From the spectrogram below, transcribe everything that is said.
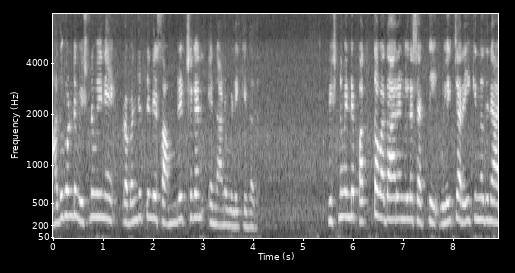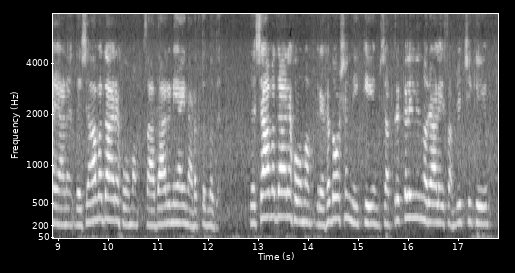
അതുകൊണ്ട് വിഷ്ണുവിനെ പ്രപഞ്ചത്തിന്റെ സംരക്ഷകൻ എന്നാണ് വിളിക്കുന്നത്. വിഷ്ണുവിന്റെ പത്ത് അവതാരങ്ങളുടെ ശക്തി വിളിച്ചറിയിക്കുന്നതിനായാണ് ദശാവതാര ഹോമം സാധാരണയായി നടത്തുന്നത്. ദശാവതാര ഹോമം ഗ്രഹദോഷം നീക്കുകയും ശത്രുക്കളിൽ നിന്നൊരാളെ സംരക്ഷിക്കുകയും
